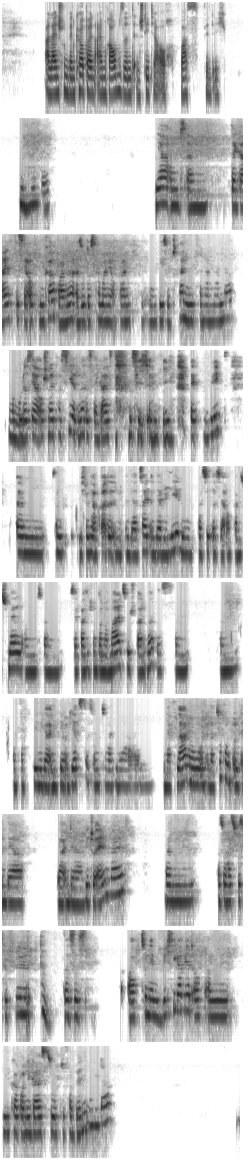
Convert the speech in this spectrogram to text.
allein schon, wenn Körper in einem Raum sind, entsteht ja auch was, finde ich. Mhm. Ja, und ähm, der Geist ist ja auch im Körper, ne? Also das kann man ja auch gar nicht irgendwie so trennen voneinander. Mhm. Obwohl das ja auch schnell passiert, ne? dass der Geist sich irgendwie wegbewegt. Ähm, und ich finde auch gerade in, in, der Zeit, in der wir leben, passiert das ja auch ganz schnell und ähm, ist ja quasi schon so ein Normalzustand, ne? dass ähm, ähm, einfach weniger im Hier und Jetzt ist und halt mehr ähm, in der Planung und in der Zukunft und in der, ja, in der virtuellen Welt. Ähm, also hast du das Gefühl, dass es auch zunehmend wichtiger wird, auch ähm, den Körper und den Geist zu, zu verbinden wieder?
